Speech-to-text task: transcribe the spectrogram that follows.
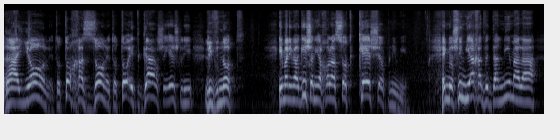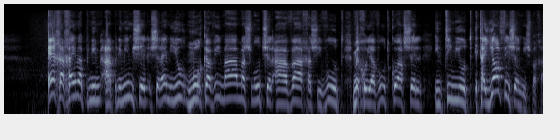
רעיון, את אותו חזון, את אותו אתגר שיש לי לבנות. אם אני מרגיש שאני יכול לעשות קשר פנימי. הם יושבים יחד ודנים על ה... איך החיים הפנימ... הפנימיים של... שלהם יהיו מורכבים, מה המשמעות של אהבה, חשיבות, מחויבות, כוח של אינטימיות, את היופי של משפחה,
